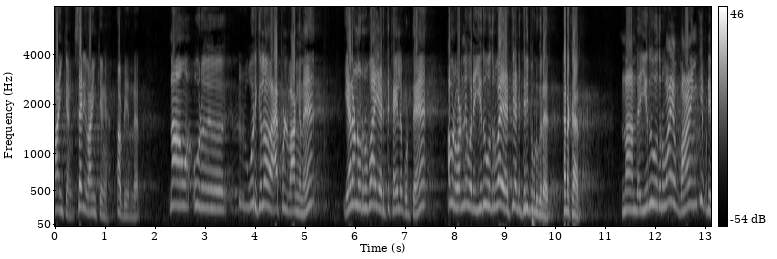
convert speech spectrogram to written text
வாங்கிக்கோங்க சரி வாங்கிக்கோங்க அப்படின்றார் நான் ஒரு ஒரு கிலோ ஆப்பிள் வாங்கினேன். இரநூறுபாய் எடுத்து கையில் கொடுத்தேன். அவர் உடனே ஒரு இருபது ரூபாய் எடுத்து எனக்கு திருப்பி கொடுக்குறாரு கணக்கார் நான் அந்த இருபது ரூபாயை வாங்கி இப்படி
